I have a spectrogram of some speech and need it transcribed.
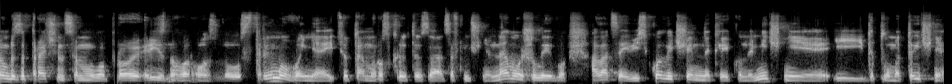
Ну, беззаперечно, це мова про різного роду стримування, і цю тему розкрити за це включення неможливо. Але це і військові чинники, економічні і дипломатичні.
